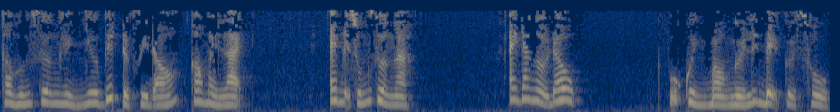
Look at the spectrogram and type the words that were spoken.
Cao Hướng Dương hình như biết được gì đó, cau mày lại. Em lại xuống giường à? Anh đang ở đâu? Vũ Quỳnh bò người lên bệ cửa sổ,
